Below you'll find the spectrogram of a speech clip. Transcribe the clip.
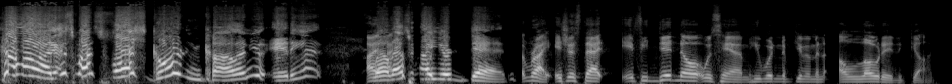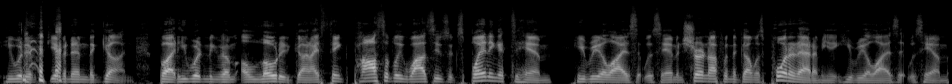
Come on, just watch Flash Gordon, Colin, you idiot. I- Well, I- that's why you're dead. Right. It's just that if he did know it was him, he wouldn't have given him an, a loaded gun. He would have given him the gun, but he wouldn't give him a loaded gun. I think possibly whilst he was explaining it to him, he realized it was him. And sure enough, when the gun was pointed at him, he, he realized it was him.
